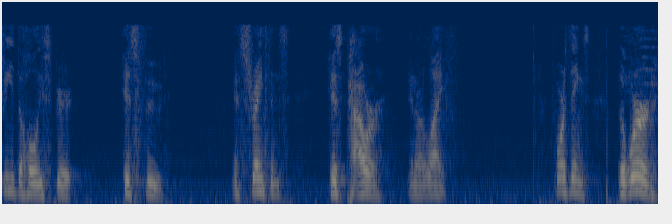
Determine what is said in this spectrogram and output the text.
feed the Holy Spirit His food and strengthens His power in our life. Four things. The Word.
